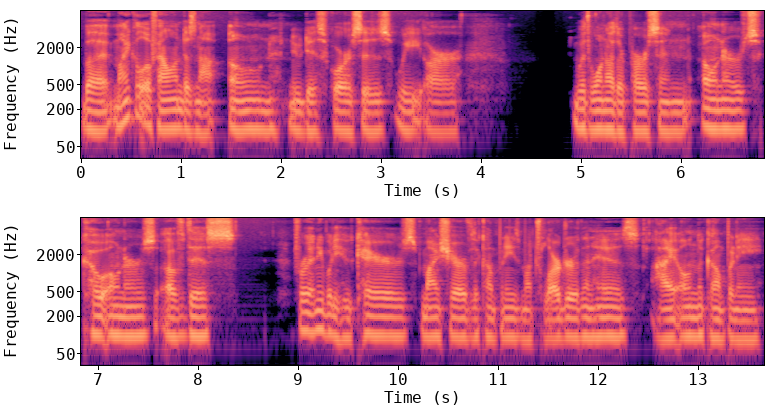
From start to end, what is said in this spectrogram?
but Michael O'Fallon does not own New Discourses. We are with one other person, owners, co owners of this. For anybody who cares, my share of the company is much larger than his. I own the company.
